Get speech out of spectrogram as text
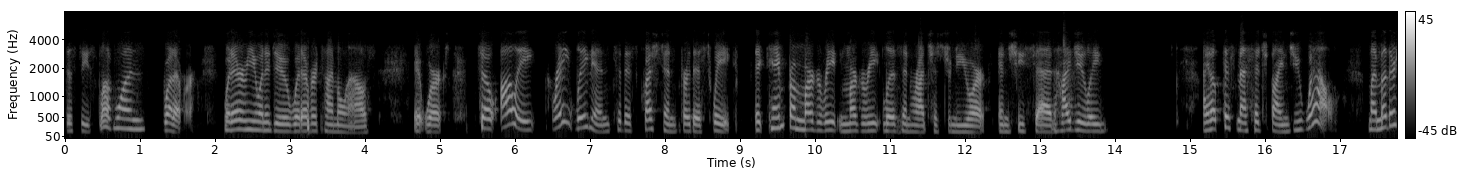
deceased loved ones, whatever. Whatever you want to do, whatever time allows, it works. So, Ollie, great lead in to this question for this week. It came from Marguerite, and Marguerite lives in Rochester, New York. And she said, Hi, Julie. I hope this message finds you well. My mother,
